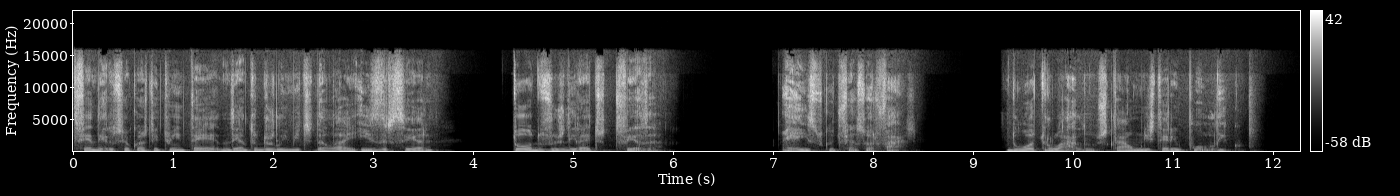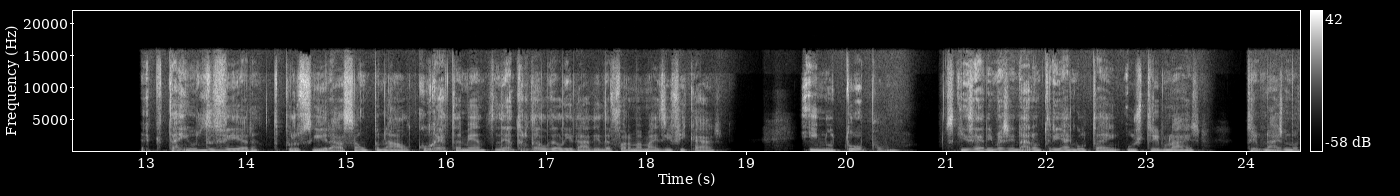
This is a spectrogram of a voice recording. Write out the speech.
Defender o seu constituinte é, dentro dos limites da lei, exercer todos os direitos de defesa. É isso que o defensor faz. Do outro lado está o Ministério Público, que tem o dever de prosseguir a ação penal corretamente, dentro da legalidade e da forma mais eficaz. E no topo se quiser imaginar um triângulo, tem os tribunais. Tribunais numa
